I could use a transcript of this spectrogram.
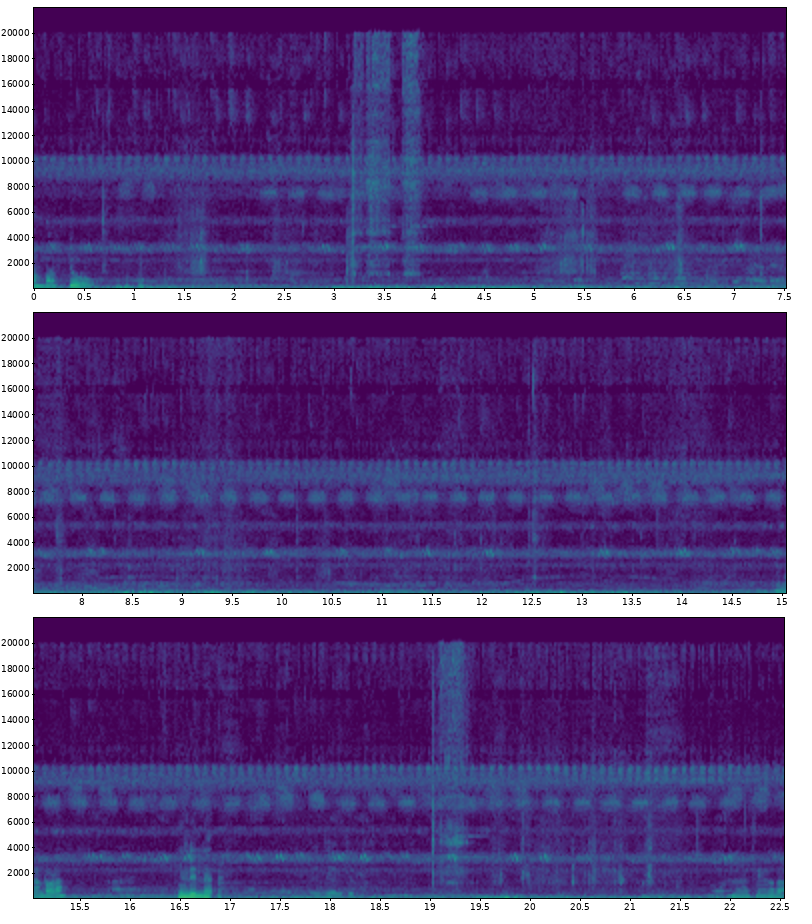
നമ്പർ ടു കണ്ടോടാ. ഇല്ലില്ല. ചെറുതാ.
